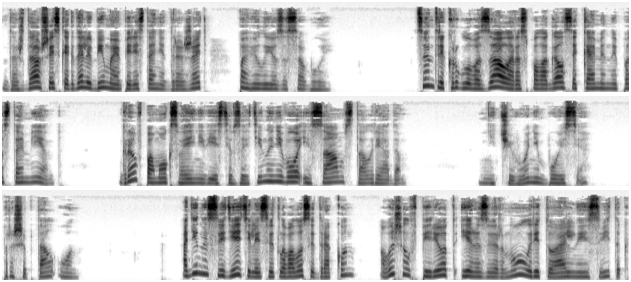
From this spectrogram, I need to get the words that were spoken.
Дождавшись, когда любимая перестанет дрожать, повел ее за собой. В центре круглого зала располагался каменный постамент, Граф помог своей невесте взойти на него и сам встал рядом. «Ничего не бойся», – прошептал он. Один из свидетелей, светловолосый дракон, вышел вперед и развернул ритуальный свиток,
